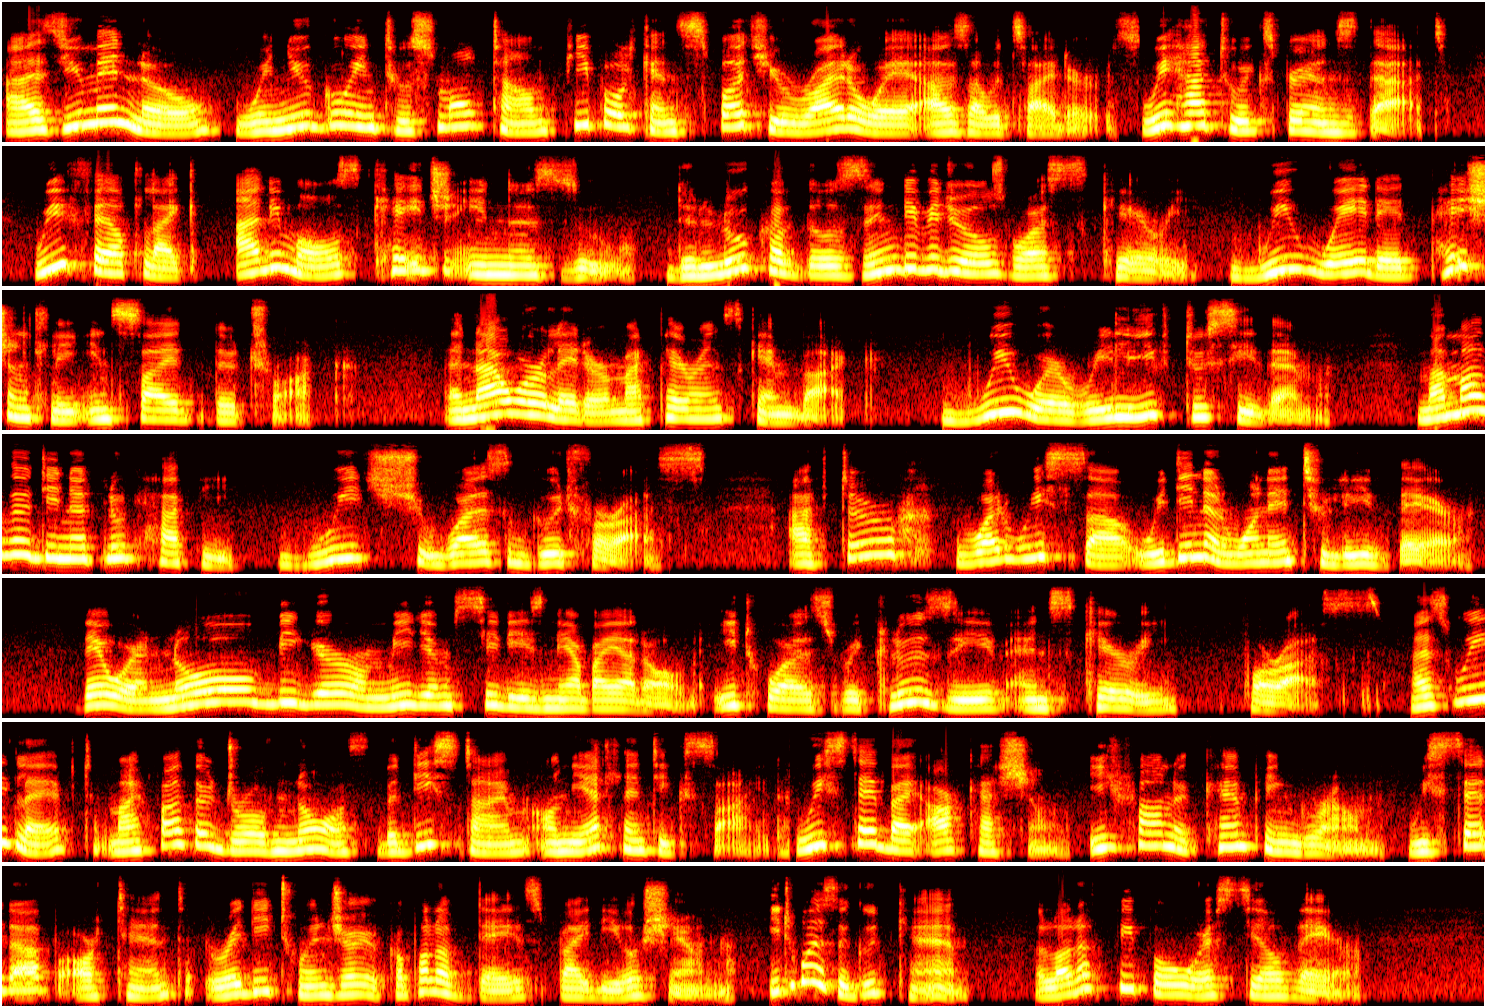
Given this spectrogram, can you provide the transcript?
As you may know, when you go into a small town, people can spot you right away as outsiders. We had to experience that. We felt like animals caged in a zoo. The look of those individuals was scary. We waited patiently inside the truck. An hour later, my parents came back. We were relieved to see them. My mother did not look happy, which was good for us. After what we saw, we did not want to live there. There were no bigger or medium cities nearby at all. It was reclusive and scary for us. As we left, my father drove north, but this time on the Atlantic side. We stayed by Arcachon. He found a camping ground. We set up our tent, ready to enjoy a couple of days by the ocean. It was a good camp. A lot of people were still there.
